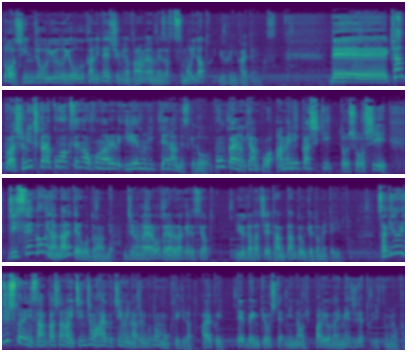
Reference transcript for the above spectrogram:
と新庄流の用具管理で守備の要を目指すつもりだというふうに書いてあります。でキャンプは初日から紅白戦が行われる異例の日程なんですけど今回のキャンプをアメリカ式と称し実戦が多いのは慣れてることなので自分がやることをやるだけですよという形で淡々と受け止めていると。先乗り自主トレに参加したのは一日も早くチームに馴染むことも目的だと。早く行って勉強してみんなを引っ張るようなイメージでと意気込みを語った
